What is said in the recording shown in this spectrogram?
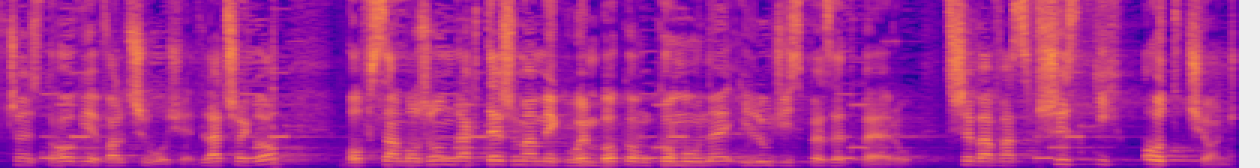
w Częstochowie walczyło się. Dlaczego? Bo w samorządach też mamy głęboką komunę i ludzi z PZPR-u. Trzeba was wszystkich odciąć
